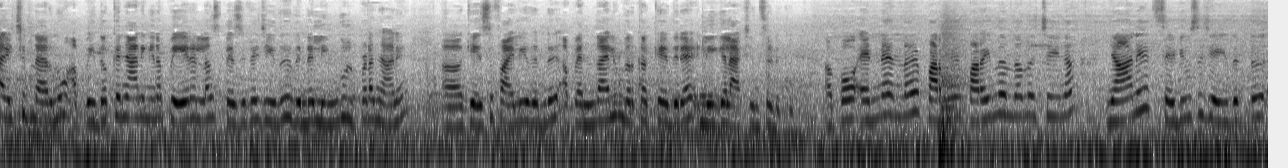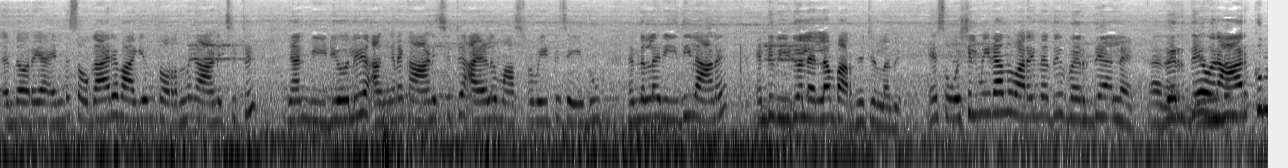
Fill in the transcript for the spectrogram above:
അയച്ചിട്ടുണ്ടായിരുന്നു. അപ്പോൾ ഇതൊക്കെ ഞാൻ ഇങ്ങനെ പേരെല്ലാം സ്പെസിഫൈ ചെയ്ത് ഇതിന്റെ ലിങ്ക് ഉൾപ്പെടെ ഞാൻ കേസ് ഫയൽ ചെയ്തിട്ടുണ്ട്. അപ്പോൾ എന്തായാലും ഇവർക്കൊക്കെ എതിരെ ലീഗൽ ആക്ഷൻസ് എടുക്കും. അപ്പോൾ എന്നെ എന്ന് പറഞ്ഞ് പറയുന്നത് എന്താന്ന് വെച്ച് കഴിഞ്ഞാൽ ഞാൻ സെഡ്യൂസ് ചെയ്തിട്ട് എന്താ പറയുക എന്റെ സ്വകാര്യ ഭാഗ്യം തുറന്ന് കാണിച്ചിട്ട് ഞാൻ വീഡിയോയിൽ അങ്ങനെ കാണിച്ചിട്ട് അയാൾ മാസ്റ്റർബേറ്റ് ചെയ്തു എന്നുള്ള രീതിയിലാണ് എന്റെ വീഡിയോയിലെല്ലാം പറഞ്ഞിട്ടുള്ളത്. ഏ സോഷ്യൽ മീഡിയ എന്ന് പറയുന്നത് വെറുതെ അല്ലേ? വെറുതെ ഒരാർക്കും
